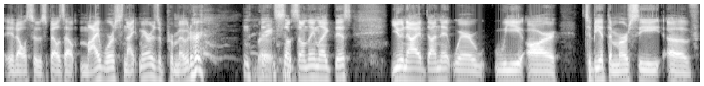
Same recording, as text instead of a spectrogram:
it also spells out my worst nightmare as a promoter. Right. so something like this, you and I have done it where we are to be at the mercy of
